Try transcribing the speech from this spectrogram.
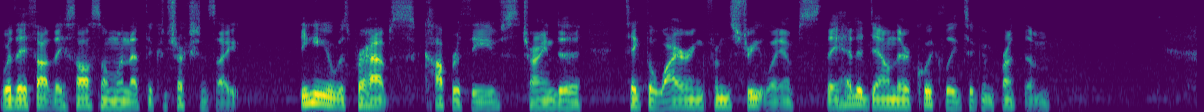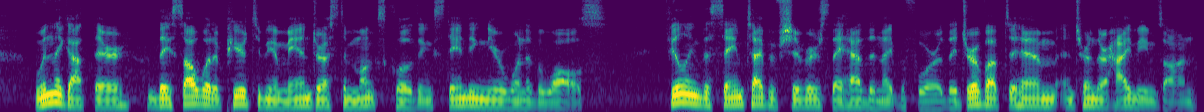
where they thought they saw someone at the construction site, thinking it was perhaps copper thieves trying to take the wiring from the street lamps, they headed down there quickly to confront them. When they got there, they saw what appeared to be a man dressed in monk's clothing standing near one of the walls. Feeling the same type of shivers they had the night before, they drove up to him and turned their high beams on,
